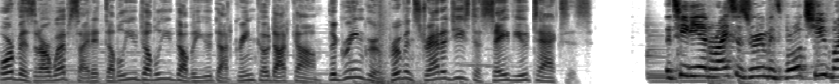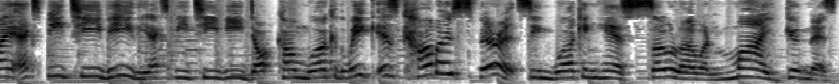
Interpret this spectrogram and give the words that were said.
or visit our website website at www.greenco.com. The Green Group, proven strategies to save you taxes. The TDN Writers Room is brought to you by XBTV. The XBTV.com work of the week is Cabo Spirit, seen working here solo, and my goodness,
